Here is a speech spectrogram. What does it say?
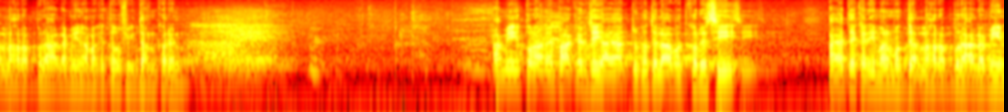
আল্লাহ রাব্বুল আলমিন আমাকে তৌফিক দান করেন। আমি কোরআনে পাকের যে আয়াতটুকু তেলাওয়াত করেছি, আয়াতে করিমার মধ্যে আল্লাহ রাব্বুল আলমিন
